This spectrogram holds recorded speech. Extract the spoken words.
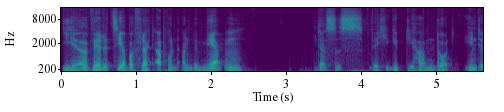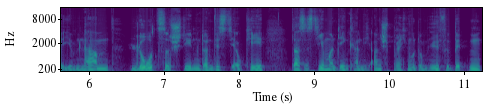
Ihr werdet sie aber vielleicht ab und an bemerken dass es welche gibt, die haben dort hinter ihrem Namen Lotse stehen und dann wisst ihr, okay, das ist jemand, den kann ich ansprechen und um Hilfe bitten.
